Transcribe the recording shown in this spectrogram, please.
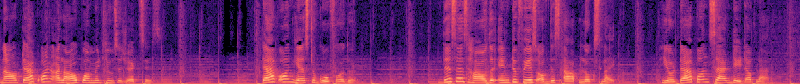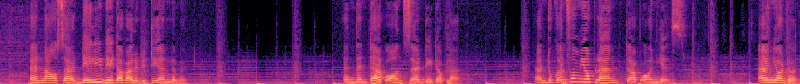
Now tap on Allow Permit Usage Access. Tap on Yes to go further. This is how the interface of this app looks like. Here tap on Set Data Plan. And now set Daily Data Validity and Limit. And then tap on Set Data Plan. And to confirm your plan, tap on Yes and you're done.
